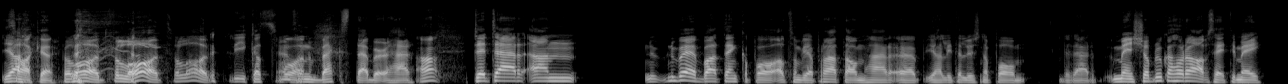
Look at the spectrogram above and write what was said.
Ja, saker. förlåt, förlåt, förlåt. Lika En svår. sån backstabber här. Ja. Det där, um, nu, nu börjar jag bara tänka på allt som vi har pratat om här. Eh, jag har lite lyssnat på det där. Människor brukar höra av sig till mig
